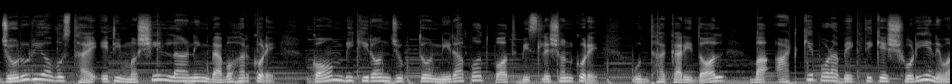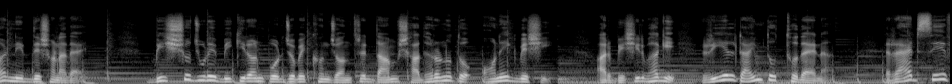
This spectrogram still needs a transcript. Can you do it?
জরুরি অবস্থায় এটি মেশিন লার্নিং ব্যবহার করে কম বিকিরণযুক্ত নিরাপদ পথ বিশ্লেষণ করে উদ্ধারকারী দল বা আটকে পড়া ব্যক্তিকে সরিয়ে নেওয়ার নির্দেশনা দেয়। বিশ্বজুড়ে বিকিরণ পর্যবেক্ষণ যন্ত্রের দাম সাধারণত অনেক বেশি। আর বেশিরভাগই রিয়েল টাইম তথ্য দেয় না। র্যাডসেফ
